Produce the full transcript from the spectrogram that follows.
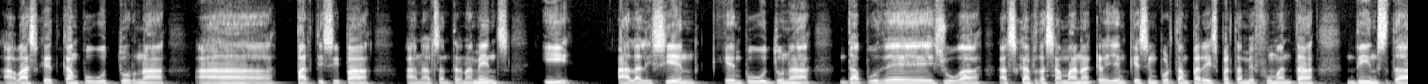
a bàsquet, que han pogut tornar a participar en els entrenaments i a l'al·licient que hem pogut donar de poder jugar els caps de setmana creiem que és important per ells per també fomentar dins de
